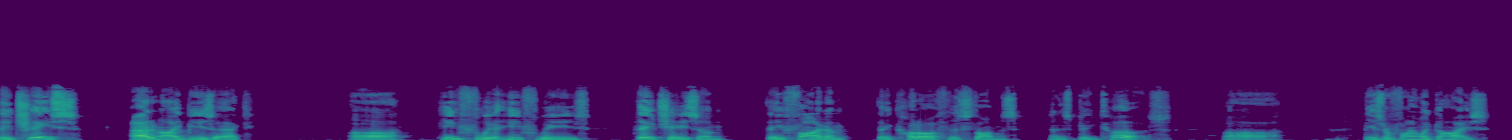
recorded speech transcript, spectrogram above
They chase Adonai Bezek. Uh, he, flee, he flees. They chase him. They find him. They cut off his thumbs and his big toes. Uh, these are violent guys,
